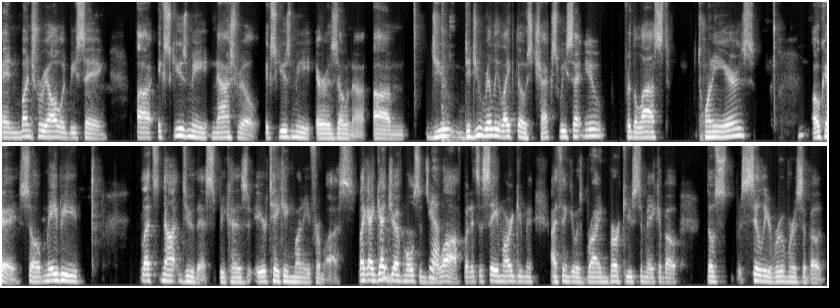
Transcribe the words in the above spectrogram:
And Montreal would be saying, uh, excuse me, Nashville, excuse me, Arizona. Um, do you did you really like those checks we sent you for the last 20 years? Okay, so maybe let's not do this because you're taking money from us. Like I get um, Jeff Molson's Yeah. well off, but it's the same argument I think it was Brian Burke used to make about those silly rumors about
